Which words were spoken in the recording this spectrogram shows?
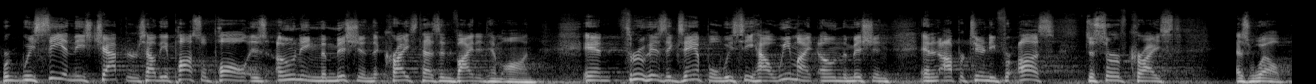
We're, we see in these chapters how the Apostle Paul is owning the mission that Christ has invited him on. And through his example, we see how we might own the mission and an opportunity for us to serve Christ as well.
